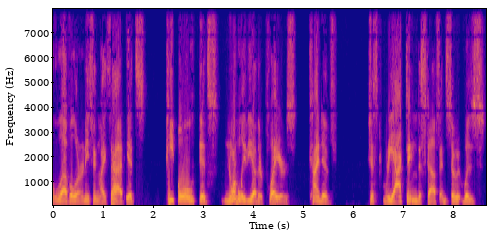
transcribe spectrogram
level or anything like that, it's people, it's normally the other players kind of just reacting to stuff. And so it was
